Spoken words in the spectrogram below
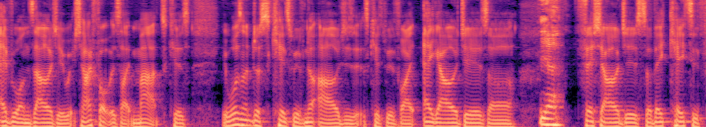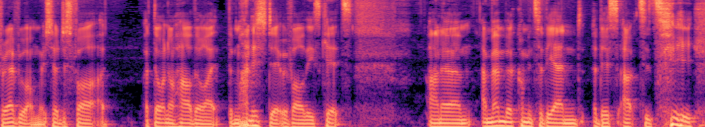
everyone's allergy, which I thought was like mad because it wasn't just kids with nut allergies; it was kids with like egg allergies or Yeah. fish allergies. So they catered for everyone, which I just thought I, I don't know how they like they managed it with all these kids. And um, I remember coming to the end of this activity.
